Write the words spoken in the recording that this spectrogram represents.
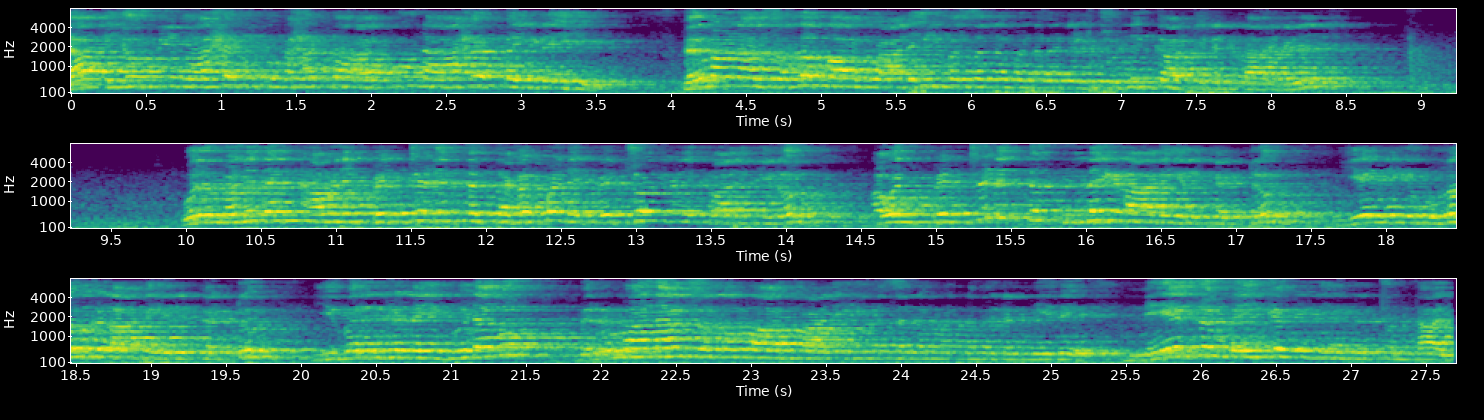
லா யுமினு அஹதுக்கும் ஹத்தா அகூன அஹப்ப இலைஹி. பெருமானார் சல்லல்லாஹு அலைஹி வஸல்லம் அன்னவர்கள் சொல்லி காட்டுகின்றார்கள் ஒரு மனிதன் அவனை பெற்று அவன் பெற்றெடுத்த பிள்ளைகளாக இருக்கட்டும் ஏனைய உறவுகளாக இருக்கட்டும் இவர்களை விடவும் பெருமானார் சொல்லமாக அழகிவ செல்லம் மன்னவர்கள் மீது நேசம் வைக்கவில்லை என்று சொன்னால்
